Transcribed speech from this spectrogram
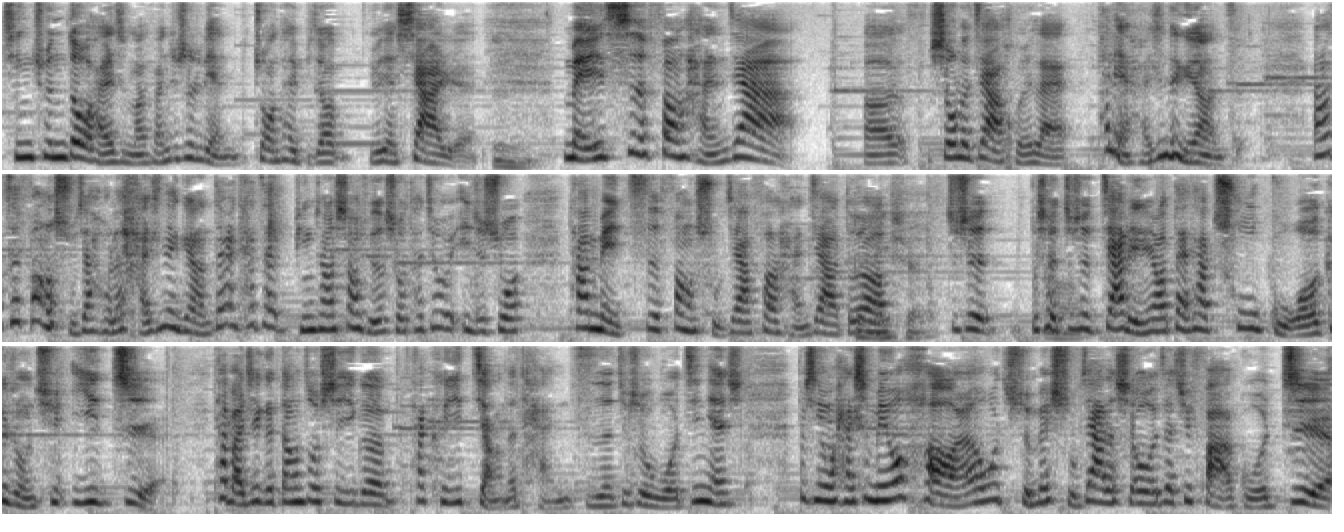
青春痘还是什么，反正就是脸状态比较有点吓人。嗯，每一次放寒假，呃，收了假回来，他脸还是那个样子。然后再放了暑假回来还是那个样，但是他在平常上学的时候，他就会一直说，他每次放暑假放寒假都要，就是不是就是家里人要带他出国，各种去医治，他把这个当做是一个他可以讲的谈资，就是我今年不行，我还是没有好，然后我准备暑假的时候我再去法国治，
